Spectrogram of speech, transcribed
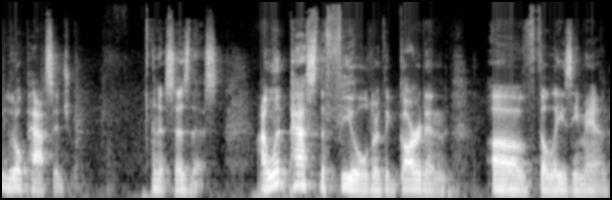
little passage, and it says this I went past the field or the garden of the lazy man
